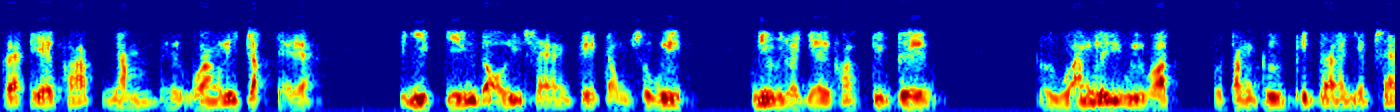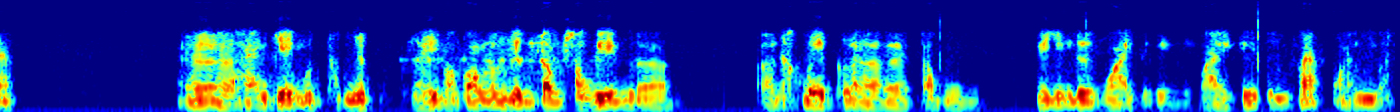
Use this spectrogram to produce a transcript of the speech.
các giải pháp nhằm để quản lý chặt chẽ cái việc chuyển đổi sang cây trồng sầu riêng. Như là giải pháp tuyên truyền, rồi quản lý quy hoạch rồi tăng cường kiểm tra giám sát. À, hạn chế mức thấp nhất để bà con nông dân trồng sầu riêng là ờ, đặc biệt là trồng cái vấn đề ngoài ngoài cái tự phát ngoài quy hoạch.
